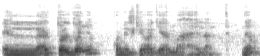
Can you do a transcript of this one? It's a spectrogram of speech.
el actual dueño con el que va a quedar más adelante. ¿no?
